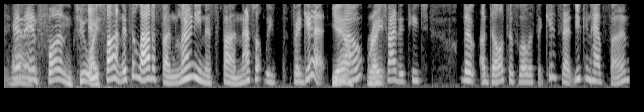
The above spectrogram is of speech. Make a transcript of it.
Right, and, right. and fun too. I And s- fun. It's a lot of fun. Learning is fun. That's what we forget. Yeah, you know? Right. We try to teach the adults as well as the kids that you can have fun,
